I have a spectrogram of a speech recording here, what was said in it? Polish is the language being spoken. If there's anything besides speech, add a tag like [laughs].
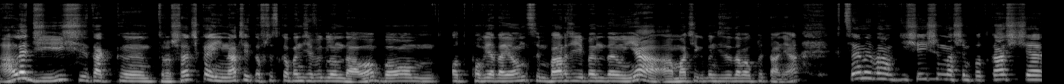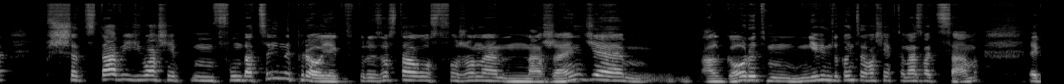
Ale dziś tak troszeczkę inaczej to wszystko będzie wyglądało, bo odpowiadającym bardziej będę ja, a Maciek będzie zadawał pytania. Chcemy Wam w dzisiejszym naszym podcaście przedstawić właśnie fundacyjny projekt, który zostało stworzone narzędzie, algorytm, nie wiem do końca właśnie jak to nazwać sam,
